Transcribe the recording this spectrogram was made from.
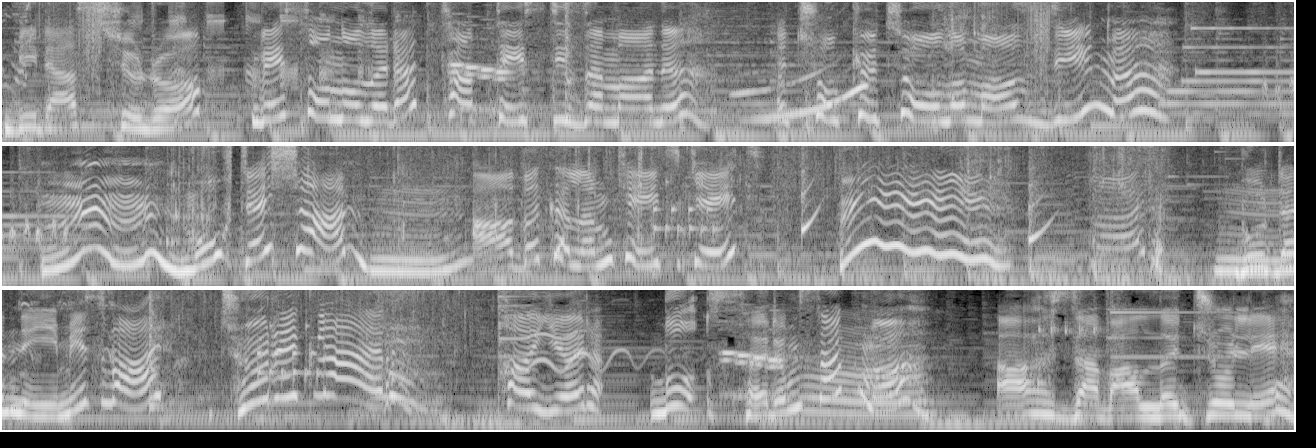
Biraz şurup ve son olarak tat testi zamanı. Çok kötü olamaz değil mi? Hmm, muhteşem. Al bakalım Kate Kate. Whee! Burada neyimiz var? Çörekler. Hayır, bu sarımsak mı? Ah zavallı Julie.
